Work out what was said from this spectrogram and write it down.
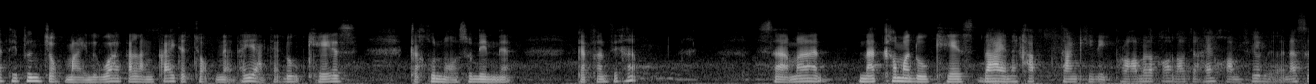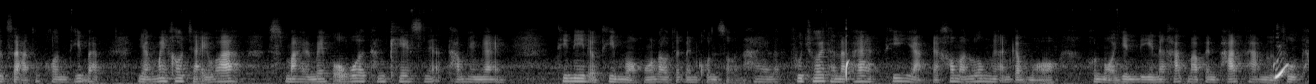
ทย์ที่เพิ่งจบใหม่หรือว่ากำลังใกล้จะจบเนี่ยถ้าอยากจะดูเคสกับคุณหมอสุนินเนี่ยกัดฟันสิครับ สามารถนัดเข้ามาดูเคสได้นะครับ ทางคลินิกพร้อมแล้วก็เราจะให้ความช่วยเหลือนักศึกษาทุกคนที่แบบยังไม่เข้าใจว่า Smile Makeover ทั้งเคสเนี่ยทำยังไง ที่นี่เดี๋ยวทีมหมอของเราจะเป็นคนสอนให้และผู้ช่วยทันตแพทย์ที่อยากจะเข้ามาร่วมงานกับหมอคุณหมอยินดีนะครับ มาเป็นพาร์ทไทม์หรือฟูลไท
